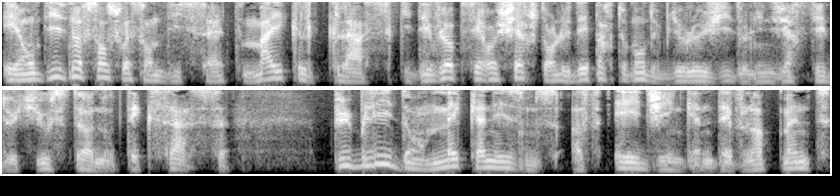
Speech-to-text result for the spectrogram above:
Et en 1977, Michael Klass, qui développe ses recherches dans le département de biologie de l'Université de Houston au Texas, publie dans Mechanisms of Aging and Development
